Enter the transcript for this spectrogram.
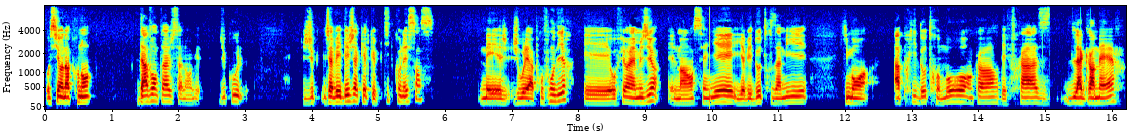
aussi en apprenant davantage sa langue. Du coup, j'avais déjà quelques petites connaissances, mais je voulais approfondir. Et au fur et à mesure, elle m'a enseigné. Il y avait d'autres amis qui m'ont appris d'autres mots encore, des phrases, de la grammaire.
